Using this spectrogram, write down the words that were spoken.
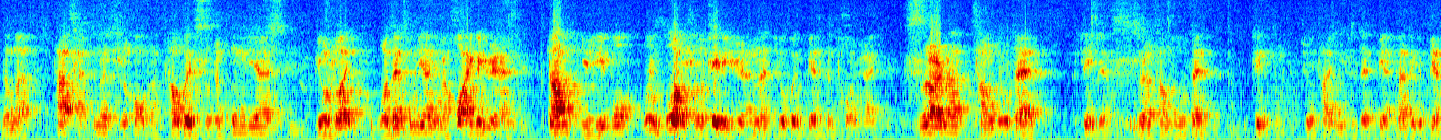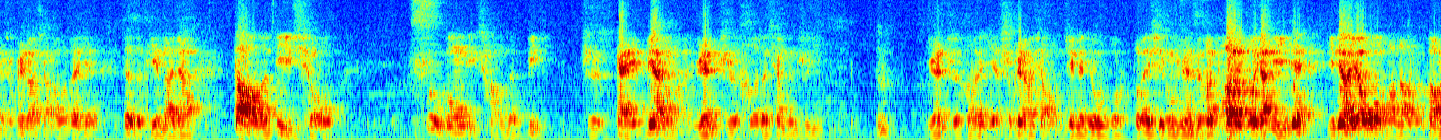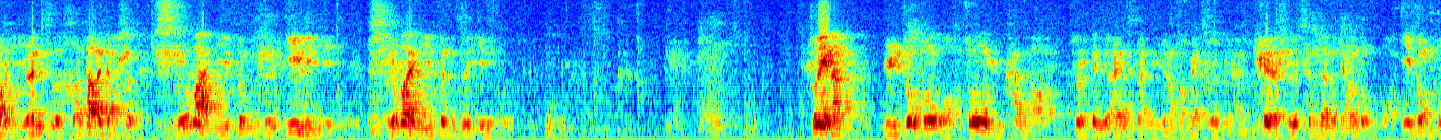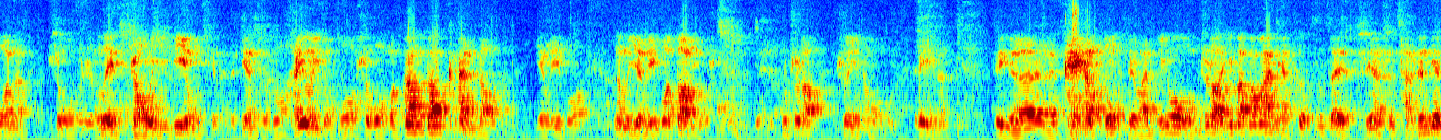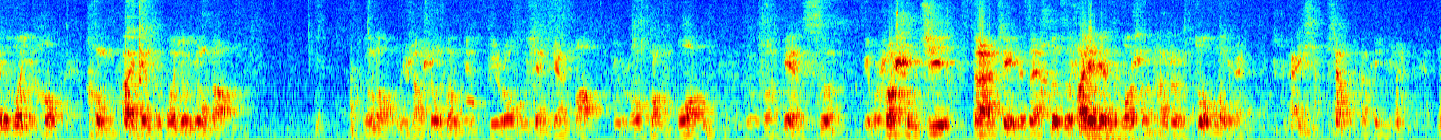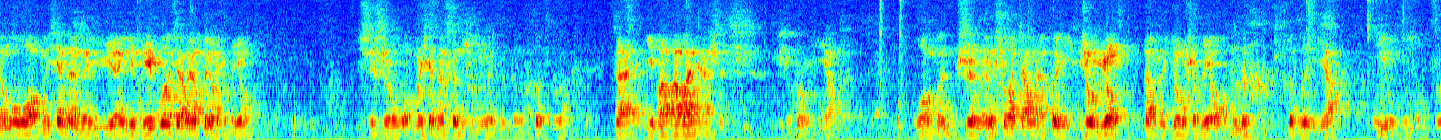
那么它产生的时候呢，它会使得空间，比如说我在空间里面画一个圆，当引力波路过的时候，这个圆呢就会变成椭圆，时而呢长度在这边，时而长度在这个地方，就是它一直在变，但这个变是非常小的。我再先再次提醒大家，到了地球四公里长的臂，只改变了原子核的千分之一。原子核也是非常小，我们今天就不不来形容原子核到底多小。你一定一定要要问我，那我就告诉你，原子核大小是十万亿分之一厘米，十万亿分之一厘米。所以呢，宇宙中我们终于看到了，就是根据爱因斯坦的预言和麦克斯韦预言，确实存在了两种波。一种波呢，是我们人类早已利用起来的电磁波；还有一种波，是我们刚刚看到的引力波。那么引力波到底有什么？我们不知道。所以呢，我们可以呢。这个开开脑洞，对吧？因为我们知道，一八八八年赫兹在实验室产生电磁波以后，很快电磁波就用到用到我们日常生活里面，比如说无线电报，比如说广播，比如说电视，比如说手机。当然，这个在赫兹发现电磁波时，他是做梦也该想象的，他可以预言。那么我们现在能预言引力波将来会有什么用？其实我们现在身处的位置跟赫兹在一八八八年时期时候一样的。我们只能说将来会有用，但是有什么用，我们跟赫兹一样一无所知。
